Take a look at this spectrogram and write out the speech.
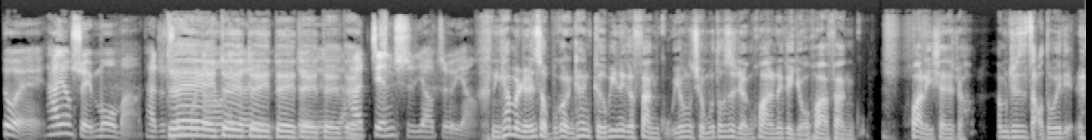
对他用水墨嘛，他就对对对对对对对，他坚持要这样。你看他们人手不够，你看隔壁那个范谷用的全部都是人画的那个油画范谷，画了一下就就好了，他们就是找多一点人。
